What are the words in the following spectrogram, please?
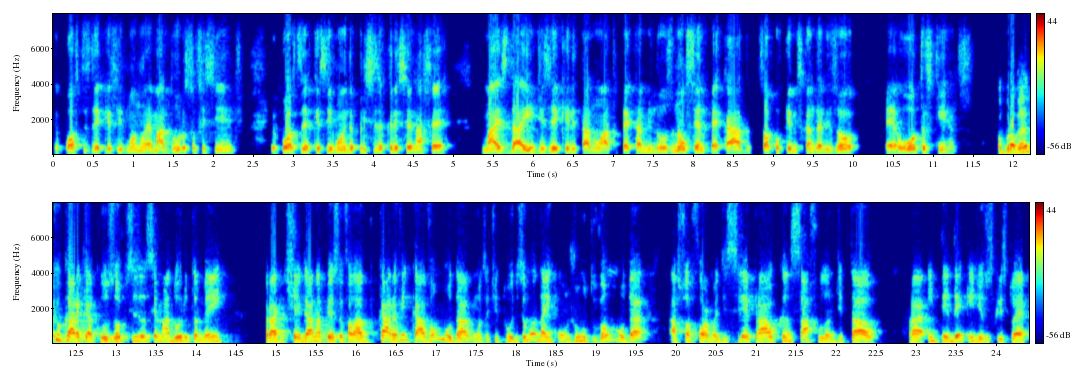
Eu posso dizer que esse irmão não é maduro o suficiente. Eu posso dizer que esse irmão ainda precisa crescer na fé. Mas daí dizer que ele está num ato pecaminoso, não sendo pecado, só porque me escandalizou, é outros 500. O problema é que o cara que acusou precisa ser maduro também, para chegar na pessoa e falar: cara, vem cá, vamos mudar algumas atitudes, vamos andar em conjunto, vamos mudar a sua forma de ser para alcançar fulano de tal, para entender quem Jesus Cristo é.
